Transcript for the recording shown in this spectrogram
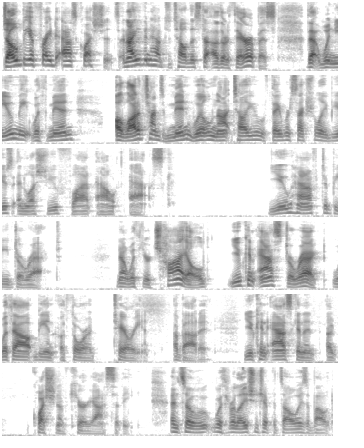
Don't be afraid to ask questions. And I even have to tell this to other therapists that when you meet with men, a lot of times men will not tell you if they were sexually abused unless you flat out ask. You have to be direct. Now, with your child, you can ask direct without being authoritarian about it. You can ask in a, a question of curiosity. And so with relationship, it's always about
